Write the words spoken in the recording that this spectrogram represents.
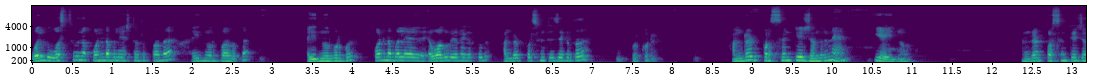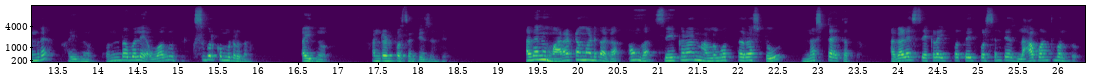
ಒಂದು ವಸ್ತುವಿನ ಕೊಂಡ ಬೆಲೆ ಎಷ್ಟದಪ್ಪ ಅಂದ್ರೆ ಐದುನೂರು ರೂಪಾಯಿ ಆಗುತ್ತೆ ಐದುನೂರು ಬರ್ಕೊಡಿ ಕೊಂಡ ಬೆಲೆ ಯಾವಾಗಲೂ ಏನಾಗಿರ್ತದೆ? ಹಂಡ್ರೆಡ್ ಪರ್ಸೆಂಟೇಜ್ ಆಗಿರ್ತದೆ? ಬರ್ಕೊಡ್ರಿ. ಹಂಡ್ರೆಡ್ ಪರ್ಸೆಂಟೇಜ್ ಅಂದ್ರೆ ಈ ಐದುನೂರು. ಹಂಡ್ರೆಡ್ ಪರ್ಸೆಂಟೇಜ್ ಅಂದರೆ ಐದುನೂರು. ಕೊಂಡ ಬೆಲೆ ಯಾವಾಗಲೂ ಫಿಕ್ಸ್ ಬರ್ಕೊಂಬಿಡ್ರಿ ಅದನ್ನು. ಐದುನೂರು. ಹಂಡ್ರೆಡ್ ಪರ್ಸೆಂಟೇಜ್ ಅಂತ. ಅದನ್ನು ಮಾರಾಟ ಮಾಡಿದಾಗ ಅವಂಗ ಶೇಕಡ ನಲವತ್ತರಷ್ಟು ನಷ್ಟ ಆಯ್ತತ್ತ ಅಗಳೇ ಶೇಕಡ ಇಪ್ಪತ್ತೈದು ಪರ್ಸೆಂಟೇಜ್ ಲಾಭ ಅಂತ ಬಂತು.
